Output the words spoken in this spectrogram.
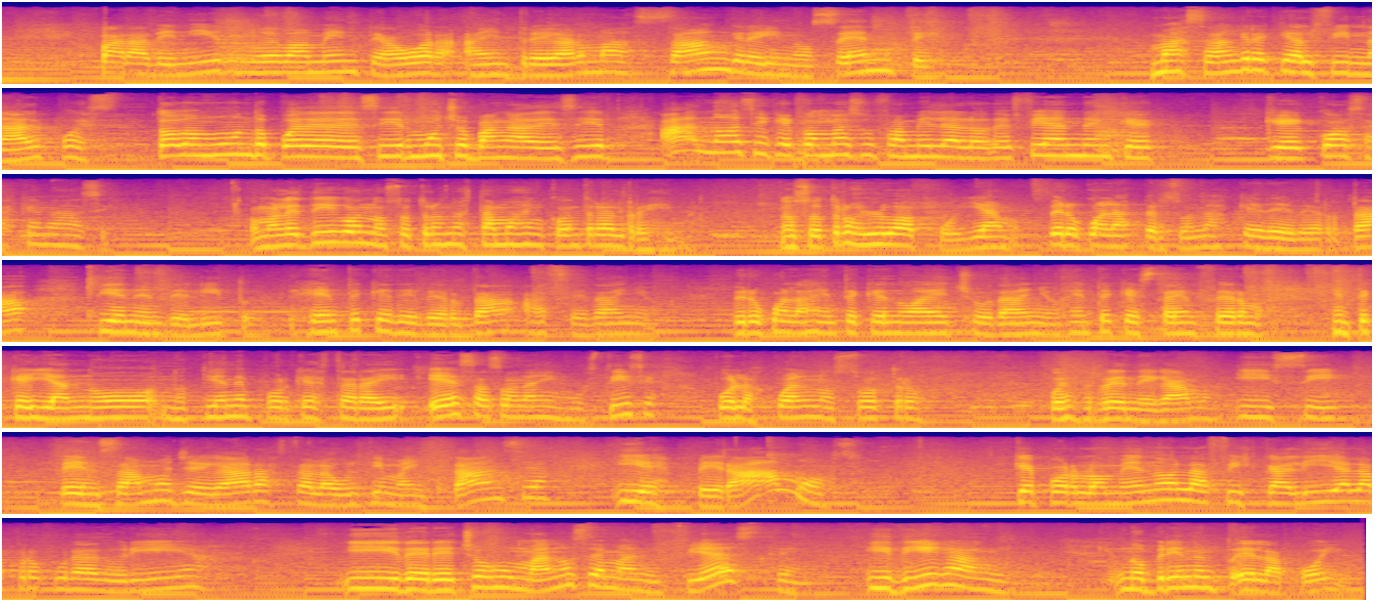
para venir nuevamente ahora a entregar más sangre inocente, más sangre que al final pues todo mundo puede decir, muchos van a decir, ah no, así que como es su familia lo defienden, que, que cosas que no es así. Como les digo, nosotros no estamos en contra del régimen. Nosotros lo apoyamos, pero con las personas que de verdad tienen delitos, gente que de verdad hace daño pero con la gente que no ha hecho daño, gente que está enferma, gente que ya no, no tiene por qué estar ahí. Esas son las injusticias por las cuales nosotros pues renegamos. Y sí, pensamos llegar hasta la última instancia y esperamos que por lo menos la Fiscalía, la Procuraduría y Derechos Humanos se manifiesten y digan, nos brinden el apoyo.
